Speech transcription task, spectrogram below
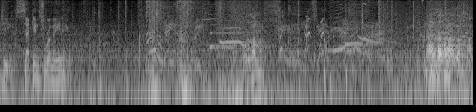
30 seconds remaining. Burada mı? Nerede lan adamlar?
